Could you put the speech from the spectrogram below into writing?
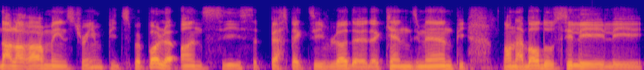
dans l'horreur mainstream, puis tu peux pas le unsee, cette perspective-là de, Candyman, puis on aborde aussi les,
